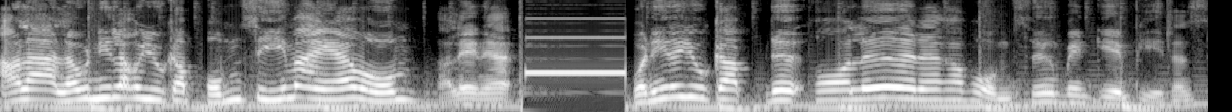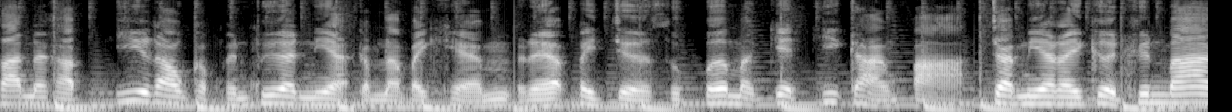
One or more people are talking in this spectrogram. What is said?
เอาล่ะ แล้ววันนี้เราก็อยู่กับผมสีใหม่ครับผมต่อเล่นนะวันนี้เราอยู่กับ The h o l l e r นะครับผม ซึ่งเป็นเกมผีสั้นๆนะครับ ที่เรากับเพื่อนๆเนี่ยกำลังไปแคมป์และไปเจอซูเปอร์มาร์เก็ตที่กลางป่า จะมีอะไรเกิดขึ้นบ้าง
